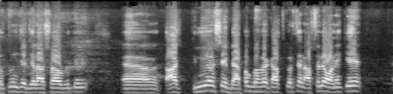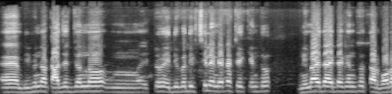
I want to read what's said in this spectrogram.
নতুন যে জেলা সভাপতি তার তিনিও সে ব্যাপকভাবে কাজ করছেন। আসলে অনেকে বিভিন্ন কাজের জন্য একটু এদিক ওদিক ছিলেন, এটা ঠিক, কিন্তু নিমাইদা এটা কিন্তু তার বড়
